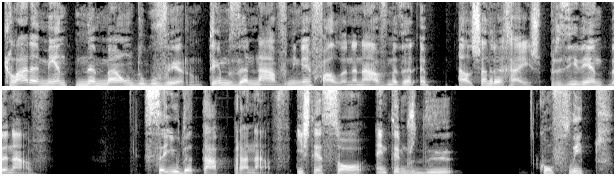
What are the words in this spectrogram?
claramente na mão do governo. Temos a nave, ninguém fala na nave, mas a, a Alexandra Reis, presidente da nave, saiu da TAP para a nave. Isto é só, em termos de conflito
